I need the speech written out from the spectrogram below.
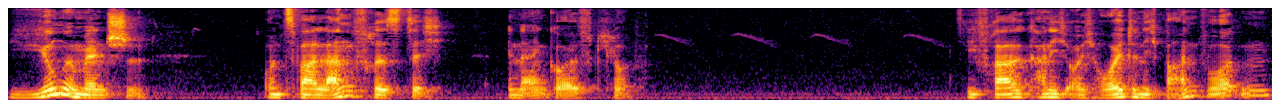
junge Menschen und zwar langfristig in einen Golfclub? Die Frage kann ich euch heute nicht beantworten,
